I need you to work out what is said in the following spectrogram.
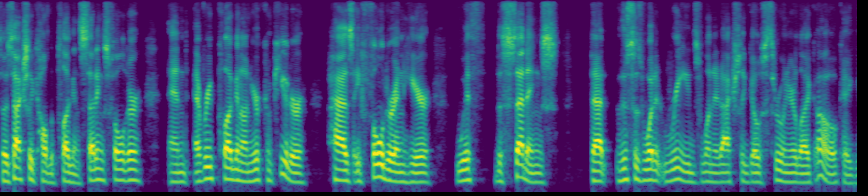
So it's actually called the plugin settings folder and every plugin on your computer has a folder in here with the settings that this is what it reads when it actually goes through and you're like, oh, okay,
